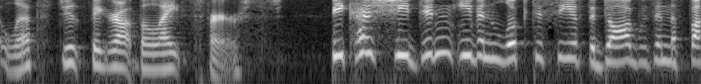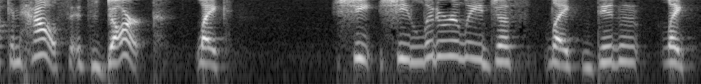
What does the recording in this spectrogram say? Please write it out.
let's ju- figure out the lights first. because she didn't even look to see if the dog was in the fucking house. It's dark. Like she she literally just like didn't like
